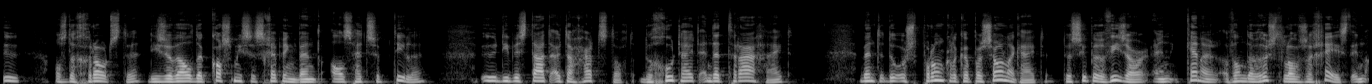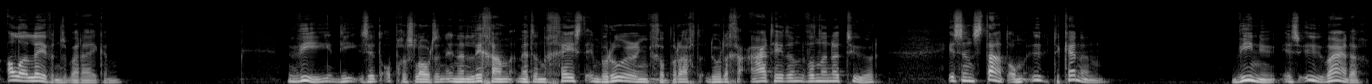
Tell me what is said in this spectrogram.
U, als de grootste, die zowel de kosmische schepping bent als het subtiele, u die bestaat uit de hartstocht, de goedheid en de traagheid, bent de oorspronkelijke persoonlijkheid, de supervisor en kenner van de rusteloze geest in alle levensbereiken. Wie, die zit opgesloten in een lichaam met een geest in beroering gebracht door de geaardheden van de natuur, is in staat om u te kennen. Wie nu is u waardig,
